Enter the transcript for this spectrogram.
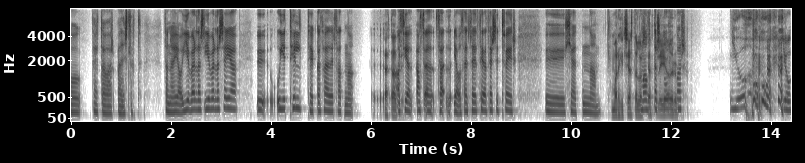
og þetta var aðeinslegt þannig að já, ég verð að, ég verð að segja uh, og ég tiltek að það er þarna þetta að því að, að, að, að já, þegar þessi tveir uh, hérna mátastólpar Jú, jú,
